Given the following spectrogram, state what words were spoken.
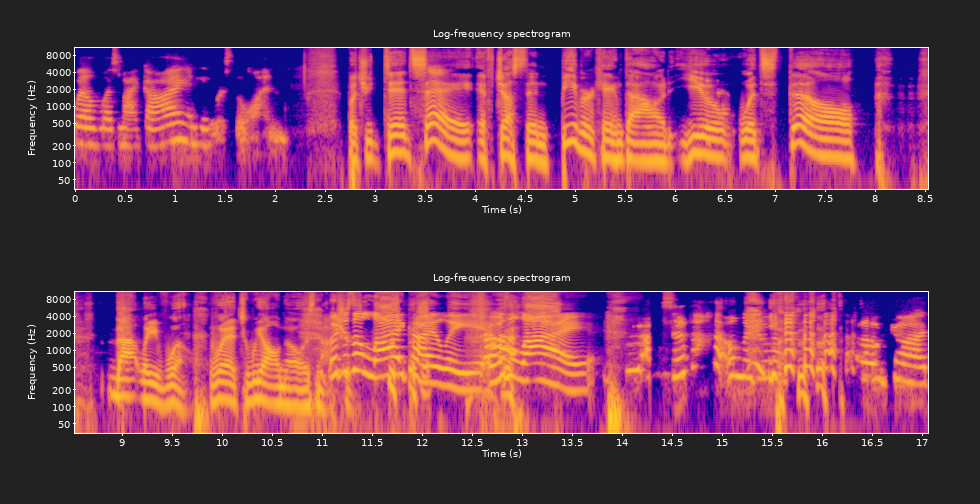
Will was my guy and he was the one. But you did say if Justin Bieber came down, you would still not leave Will, which we all know is not. Which true. is a lie, Kylee. it was a lie. I said that. Oh my god. oh god.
